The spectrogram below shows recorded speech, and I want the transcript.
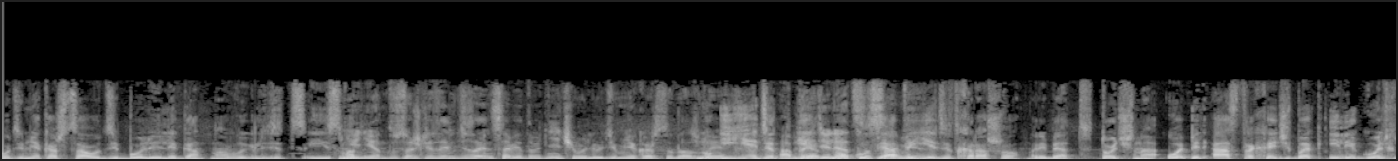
Audi. Мне кажется, Audi более элегантно выглядит. И Не, смотр- нет, ну, с точки зрения дизайна советовать нечего. Люди, мне кажется, должны Ну и едет, нет, ну определяться Q5 сами. едет хорошо, ребят, точно. Opel Astra хэтчбэк или Golf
